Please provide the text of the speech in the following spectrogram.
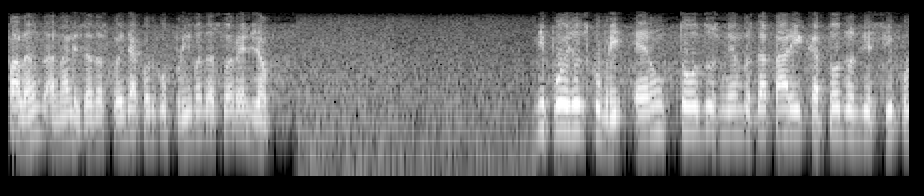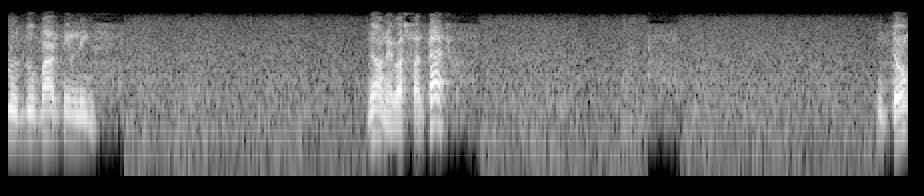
falando, analisando as coisas de acordo com o prisma da sua religião. Depois eu descobri, eram todos membros da Tarika, todos discípulos do Martin Lins. Não é um negócio fantástico? Então,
